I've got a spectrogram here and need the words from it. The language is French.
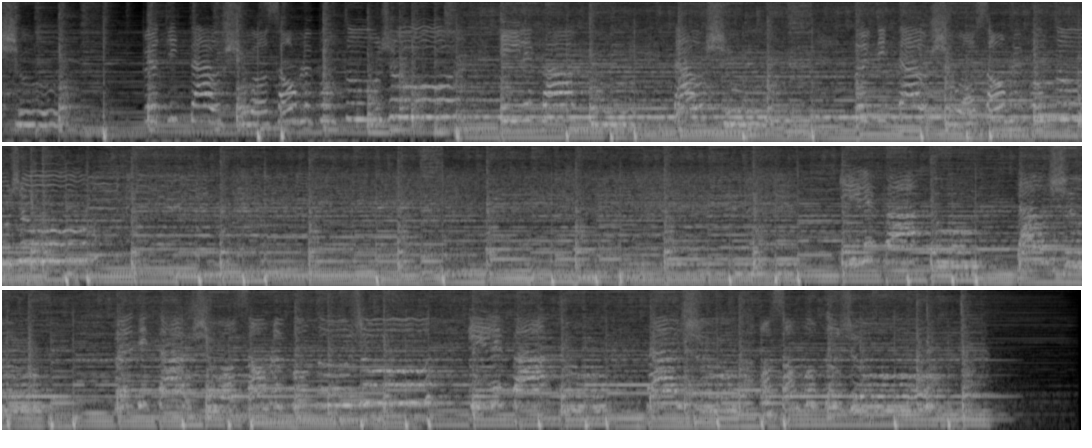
Petit Taochou, ensemble pour toujours.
